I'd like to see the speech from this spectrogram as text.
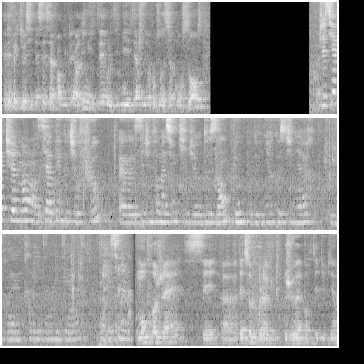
et d'effectuer si nécessaire frappe nucléaire limitée ou les types militaires en fonction des circonstances. Je suis actuellement en CAP couture floue. Euh, c'est une formation qui dure deux ans, pour devenir costumière, pour euh, travailler dans les théâtres, le cinéma. Mon projet, c'est euh, d'être sophrologue. Je veux apporter du bien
